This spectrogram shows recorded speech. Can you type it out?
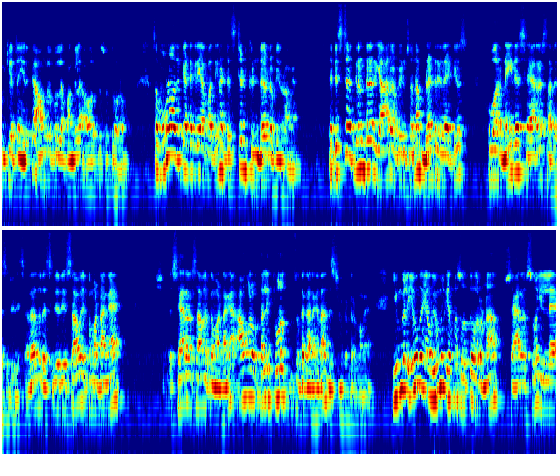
முக்கியத்துவம் இருக்குது அவங்களுக்குள்ள பங்கில் அவருக்கு சொத்து வரும். ஸோ மூணாவது கேட்டகரியாக பார்த்தீங்கன்னா டிஸ்டன்ட் கிண்டர்ட் அப்படின்றாங்க இந்த டிஸ்டன்ட் கிரண்டர் யார் அப்படின்னு சொன்னால் blood relatives who are neither sharers or residuaries அதாவது ரெசிடரிஸாகவும் இருக்க மாட்டாங்க ஷேரர்ஸாகவும் இருக்க மாட்டாங்க. அவங்கள தள்ளி தூரத்து சொந்தக்காரங்க தான் டிஸ்டன்ட் கிண்டர் இருப்பாங்க. இவங்க இவங்க இவங்களுக்கு எப்போ சொத்து வரும்னா ஷேரர்ஸும் இல்லை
